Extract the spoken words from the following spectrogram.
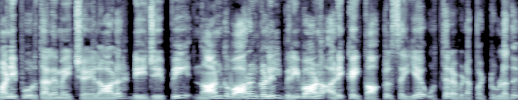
மணிப்பூர் தலைமைச் செயலாளர் டிஜிபி நான்கு வாரங்களில் விரிவான அறிக்கை தாக்கல் செய்ய உத்தரவிடப்பட்டுள்ளது.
